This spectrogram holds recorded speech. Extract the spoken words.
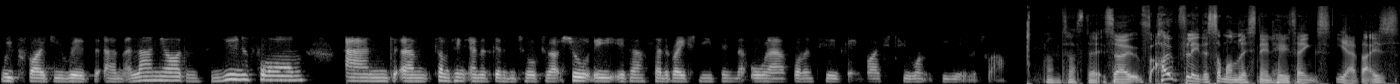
We provide you with um, a lanyard and some uniform. And um, something Emma's going to be talking about shortly is our celebration evening that all our volunteers get invited to once a year as well. Fantastic. So hopefully there's someone listening who thinks, yeah, that is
